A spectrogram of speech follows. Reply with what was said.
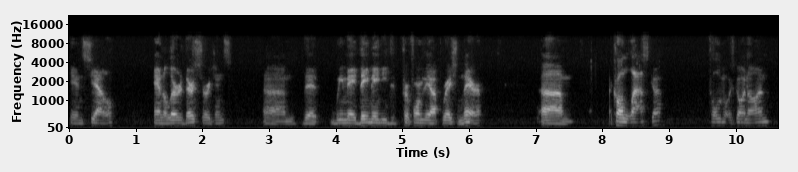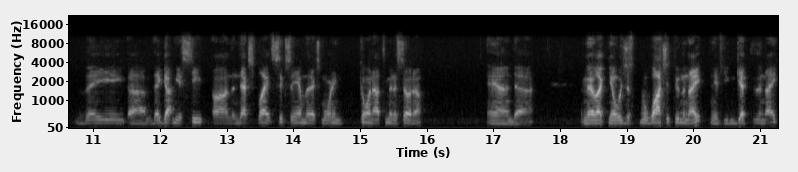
in Seattle and alerted their surgeons um, that we may they may need to perform the operation there. Um, I called Alaska, told them what was going on. They um, they got me a seat on the next flight, 6 a.m. the next morning, going out to Minnesota, and uh, and they're like, you know, we'll just we'll watch it through the night, and if you can get through the night,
